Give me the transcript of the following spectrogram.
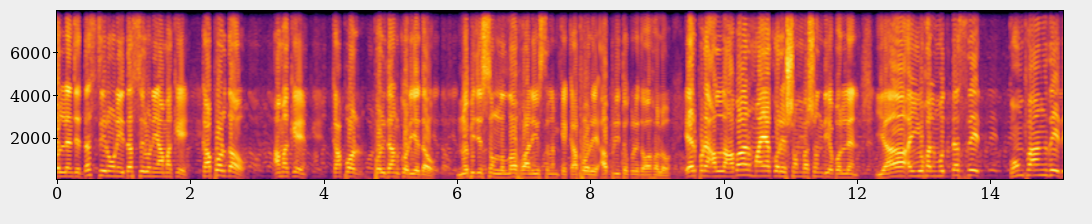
বললেন যে দাসিরুনি দাসিরুনি আমাকে, কাপড় দাও, আমাকে কাপড় পরিধান করিয়ে দাও। নবীজি সাল্লাল্লাহু আলী আসসালামকে কাপড়ে আবৃত করে দেওয়া হলো। এরপরে আল্লাহ আবার মায়া করে সম্ভাষণ দিয়ে বললেন, ইয়া আইয়ুহাল মুদ্দাসির কুম ফাংজির,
